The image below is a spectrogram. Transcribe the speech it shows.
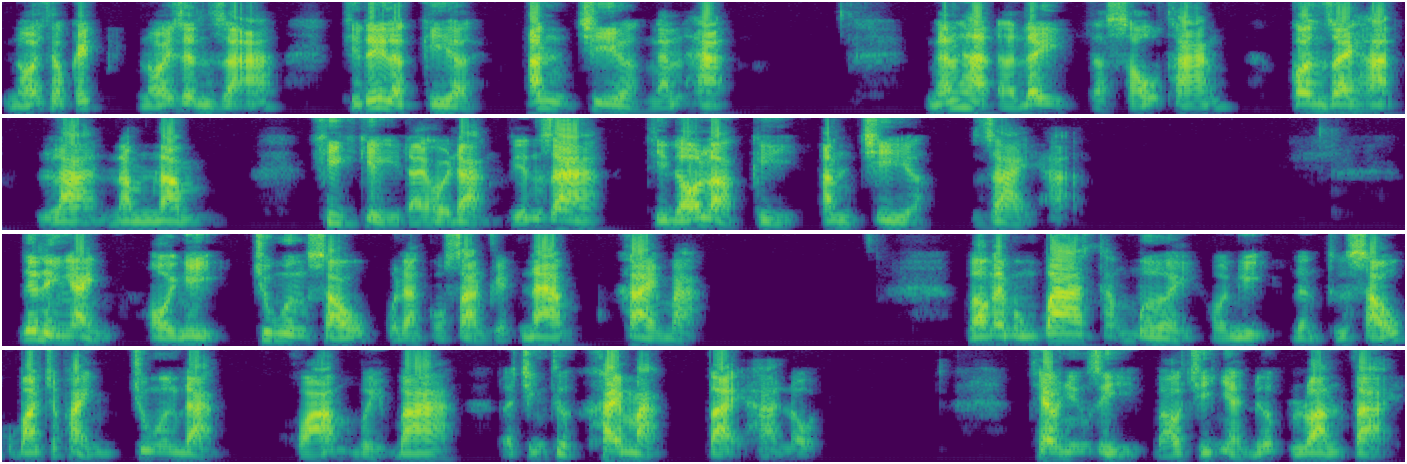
nói theo cách nói dân dã thì đây là kìa ăn chia ngắn hạn. Ngắn hạn ở đây là 6 tháng, còn dài hạn là 5 năm. Khi kỳ đại hội đảng diễn ra thì đó là kỳ ăn chia dài hạn. Đây là hình ảnh Hội nghị Trung ương 6 của Đảng Cộng sản Việt Nam khai mạc. Vào ngày 3 tháng 10, hội nghị lần thứ 6 của Ban chấp hành Trung ương Đảng khóa 13 đã chính thức khai mạc tại Hà Nội. Theo những gì báo chí nhà nước loan tải,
